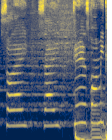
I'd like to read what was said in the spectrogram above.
So they say, dance for me,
